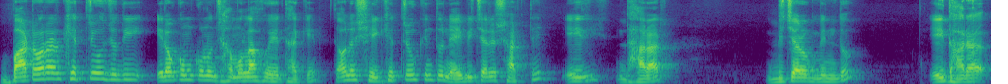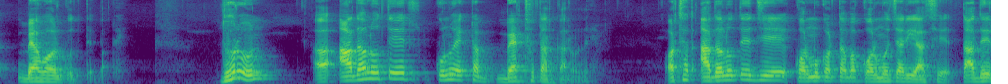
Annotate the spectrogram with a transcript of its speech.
বাটোয়ারার ক্ষেত্রেও যদি এরকম কোনো ঝামেলা হয়ে থাকে, তাহলে সেই ক্ষেত্রেও কিন্তু ন্যায় বিচারের স্বার্থে এই ধারার বিচারকবৃন্দ এই ধারা ব্যবহার করতে পারে। ধরুন আদালতের কোনো একটা ব্যর্থতার কারণে, অর্থাৎ আদালতে যে কর্মকর্তা বা কর্মচারী আছে তাদের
